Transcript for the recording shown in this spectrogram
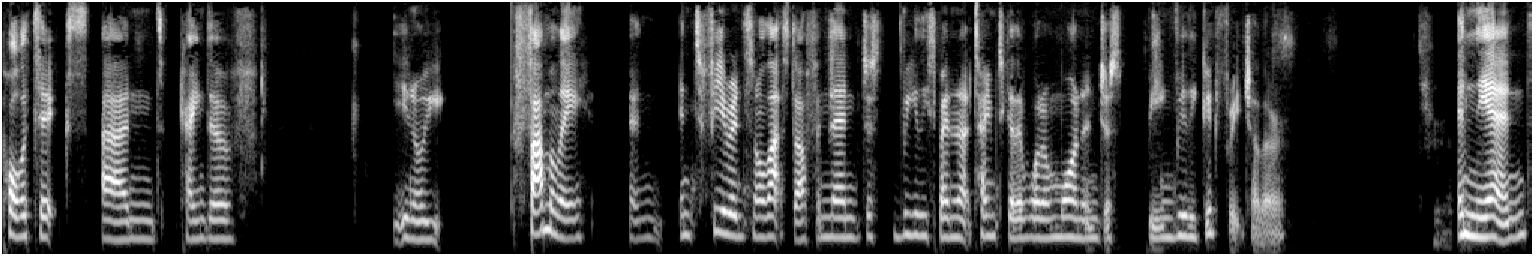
politics and kind of you know family and interference and all that stuff, and then just really spending that time together one on one and just being really good for each other True. in the end.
